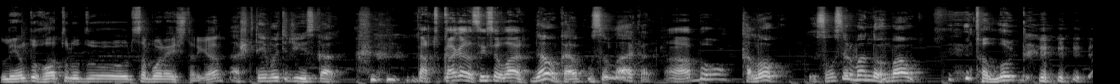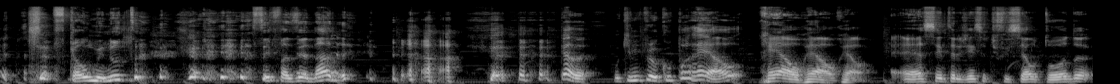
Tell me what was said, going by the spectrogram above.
lendo o rótulo do, do sabonete, tá ligado? Acho que tem muito disso, cara. Ah, tu caga sem celular? Não, caga com celular, cara. Ah, bom. Tá louco? Eu sou um ser humano normal. tá louco? Ficar um minuto sem fazer nada? Cara, o que me preocupa é real, real, real, real, essa inteligência artificial toda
